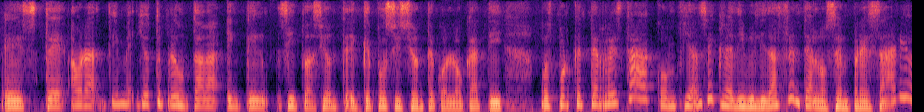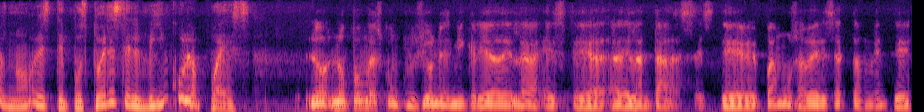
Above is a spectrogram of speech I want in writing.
Este, ahora dime, yo te preguntaba en qué situación, en qué posición te coloca a ti, pues porque te resta confianza y credibilidad frente a los empresarios, ¿no? Este, pues tú eres el vínculo, pues. No, no pongas conclusiones, mi querida Adela, este, adelantadas. Este, vamos a ver exactamente.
